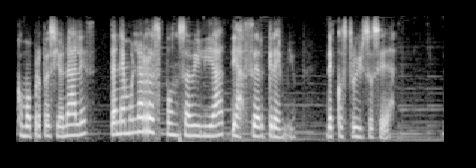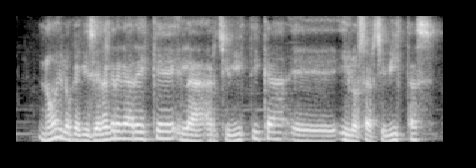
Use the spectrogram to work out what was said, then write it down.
como profesionales, tenemos la responsabilidad de hacer gremio, de construir sociedad. No, y lo que quisiera agregar es que la archivística eh, y los archivistas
